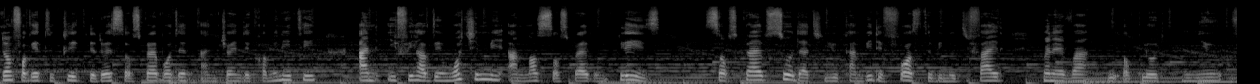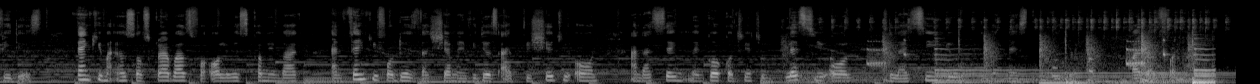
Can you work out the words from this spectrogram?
don't forget to click the red subscribe button and join the community. And if you have been watching me and not subscribing, please subscribe so that you can be the first to be notified whenever we upload new videos. Thank you, my old subscribers, for always coming back. And thank you for those that share my videos. I appreciate you all. And I say, may God continue to bless you all till I see you in the next video. Bye bye for now.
